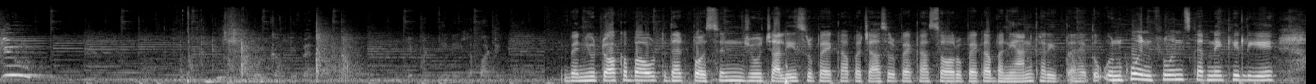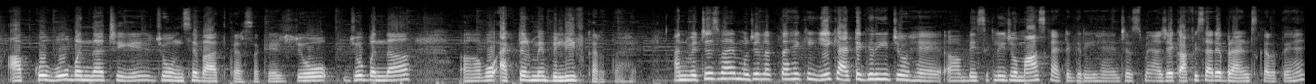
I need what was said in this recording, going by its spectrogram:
क्यों when you talk about that person जो चालीस रुपए का, पचास रुपए का, सौ रुपए का बनियान खरीदता है तो उनको इन्फ्लुएंस करने के लिए आपको वो बंदा चाहिए जो उनसे बात कर सके, जो जो बंदा वो एक्टर में बिलीव करता है। एंड विच इज़ वाई मुझे लगता है कि ये कैटेगरी जो है बेसिकली जो मास कैटेगरी है, जिसमें अजय काफ़ी सारे ब्रांड्स करते हैं,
